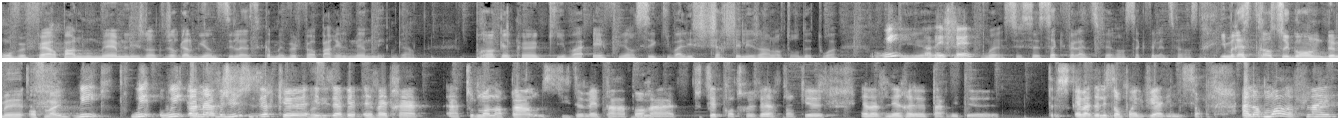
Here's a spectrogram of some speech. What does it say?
on veut faire par nous-mêmes, les gens, je regarde Beyoncé, là, c'est comme elle veut le faire par elle-même, mais regarde, prends quelqu'un qui va influencer, qui va aller chercher les gens autour de toi. Oui, Puis, en euh, effet. Ouais, c'est c'est ça qui fait la différence. Ça qui fait la différence. Il me reste 30 secondes demain offline? Oui, oui, oui. Euh, mais je veux juste dire que Vas-y. Elisabeth, elle va être à, à tout le monde en parle aussi demain par rapport à toute cette controverse. Donc, euh, elle va venir euh, parler de- Elle va donner son point de vue à l'émission. Alors, moi, offline,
